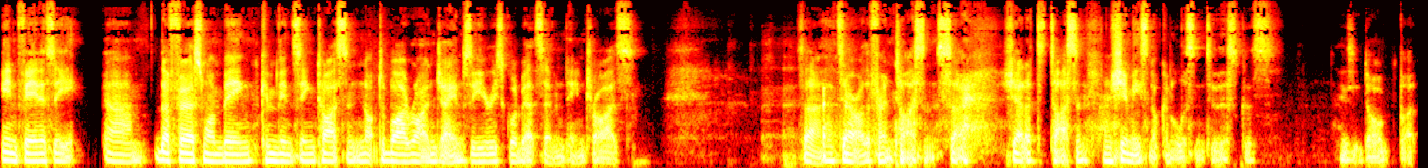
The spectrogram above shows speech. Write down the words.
in fantasy. Um, the first one being convincing Tyson not to buy Ryan James the year he scored about 17 tries. So that's our other friend Tyson. So shout out to Tyson. I'm assuming he's not going to listen to this because he's a dog, but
